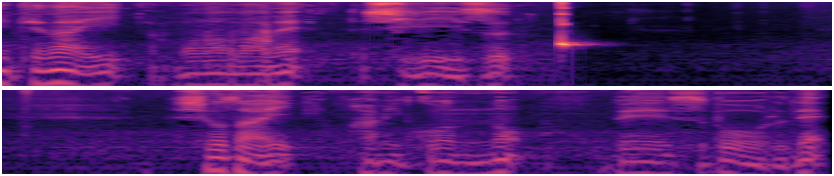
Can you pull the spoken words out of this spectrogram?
似てないモノマネシリーズ。初代ファミコンのベースボールで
